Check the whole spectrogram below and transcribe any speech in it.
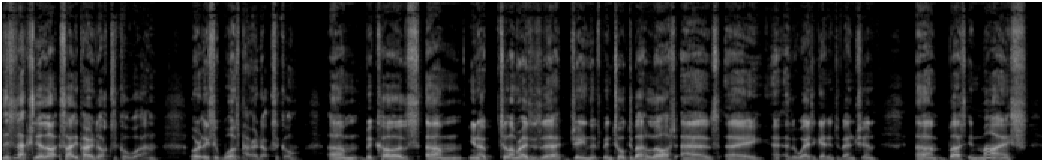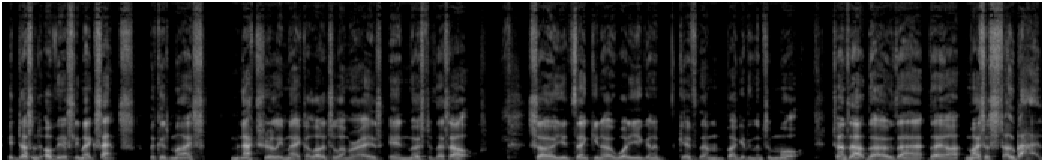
this is actually a slightly paradoxical one, or at least it was paradoxical, um, because um, you know telomerase is a gene that's been talked about a lot as a as a way to get intervention, um, but in mice it doesn't obviously make sense because mice naturally make a lot of telomerase in most of their cells. So you'd think, you know, what are you going to give them by giving them some more? Turns out, though, that they are mice are so bad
